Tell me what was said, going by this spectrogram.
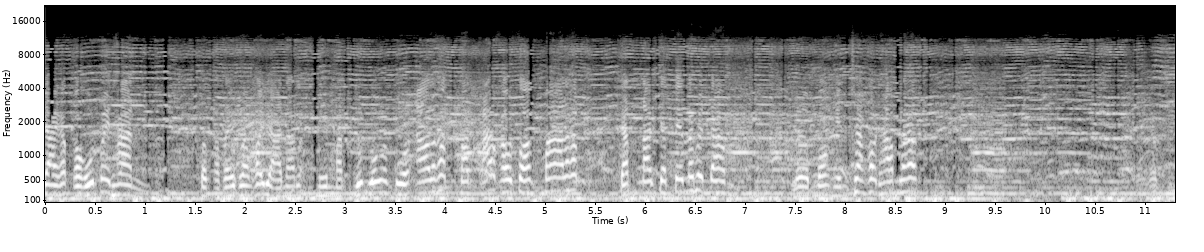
ได้ครับออกอาวุธไม่ทัน ต้องอาศัยความขยันนะมีหมัดลุกล้มลำตัวเอาแล้วครับหมัดเท้าเข่าศอกมาแล้วครับจัดหนักจัดเต็มแล้วเพชรดำเริ่มมองเห็นช่างเขาทำแล้วครับครับที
